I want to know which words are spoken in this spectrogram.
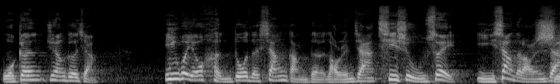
我跟俊阳哥讲，因为有很多的香港的老人家，七十五岁以上的老人家，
